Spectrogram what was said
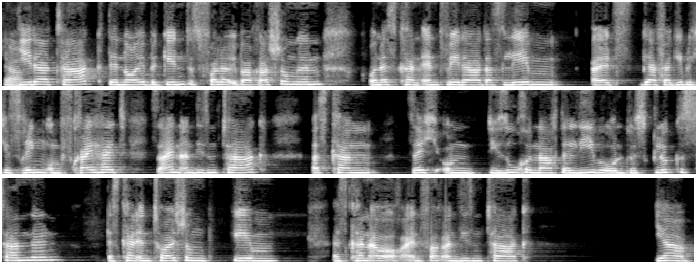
Ja. Jeder Tag, der neu beginnt, ist voller Überraschungen und es kann entweder das Leben als ja, vergebliches Ringen um Freiheit sein an diesem Tag es kann sich um die Suche nach der Liebe und des Glückes handeln. Es kann Enttäuschung geben. Es kann aber auch einfach an diesem Tag, ja,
